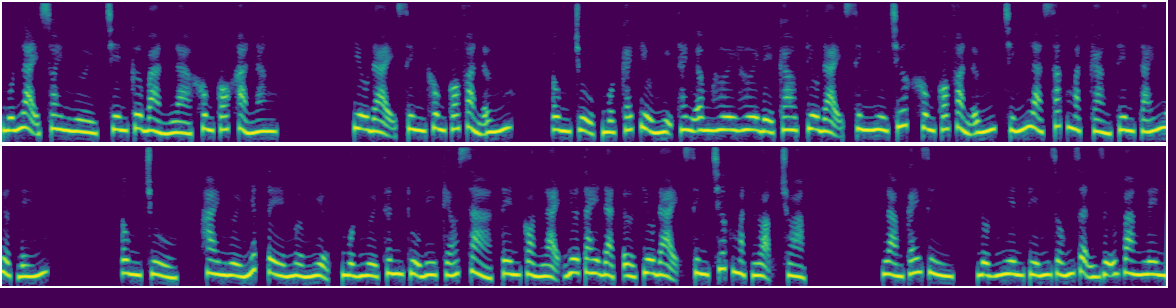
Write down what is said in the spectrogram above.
Muốn lại xoay người, trên cơ bản là không có khả năng. Tiêu đại sinh không có phản ứng. Ông chủ, một cái tiểu nhị thanh âm hơi hơi đề cao tiêu đại sinh như trước không có phản ứng, chính là sắc mặt càng thêm tái nhợt đến. Ông chủ, hai người nhất tề mở miệng, một người thân thủ đi kéo xả, tên còn lại đưa tay đặt ở tiêu đại sinh trước mặt loạn choạng. Làm cái gì, Đột nhiên tiếng giống giận dữ vang lên,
